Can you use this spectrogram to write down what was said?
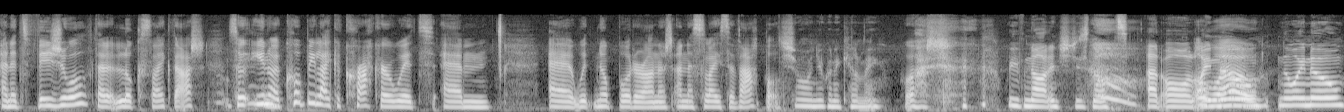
and it's visual that it looks like that. So you know it could be like a cracker with um, uh, with nut butter on it and a slice of apple. Sean, you're going to kill me. What? We've not introduced nuts at all. Oh, I know. wow. No, I know.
